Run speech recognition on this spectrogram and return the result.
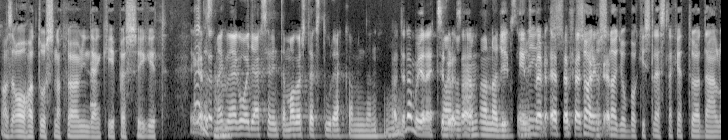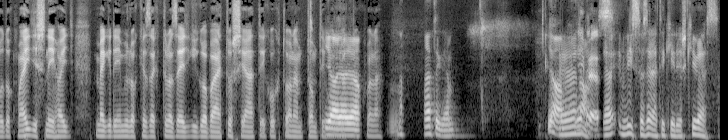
az A6-osnak a minden képességét. Igen, hát ezt meg megoldják szerintem magas textúrákkal minden. Hát de nem olyan egyszerű ez ám. Nagyon nagy mert ebbe Sajnos nagyobbak is lesznek ettől a downloadok. Már így is néha így megrémülök ezektől az egy gigabájtos játékoktól, nem tudom, ti ja, ja, ja. vele. Hát igen. Ja, Na, de vissza az eredeti kérdés, ki vesz?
